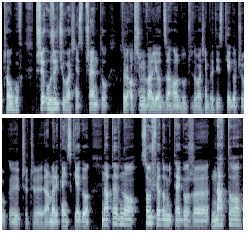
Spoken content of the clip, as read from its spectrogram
czołgów, przy użyciu właśnie sprzętu, które otrzymywali od Zachodu, czy to właśnie brytyjskiego, czy, czy, czy amerykańskiego. Na pewno są świadomi tego, że NATO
